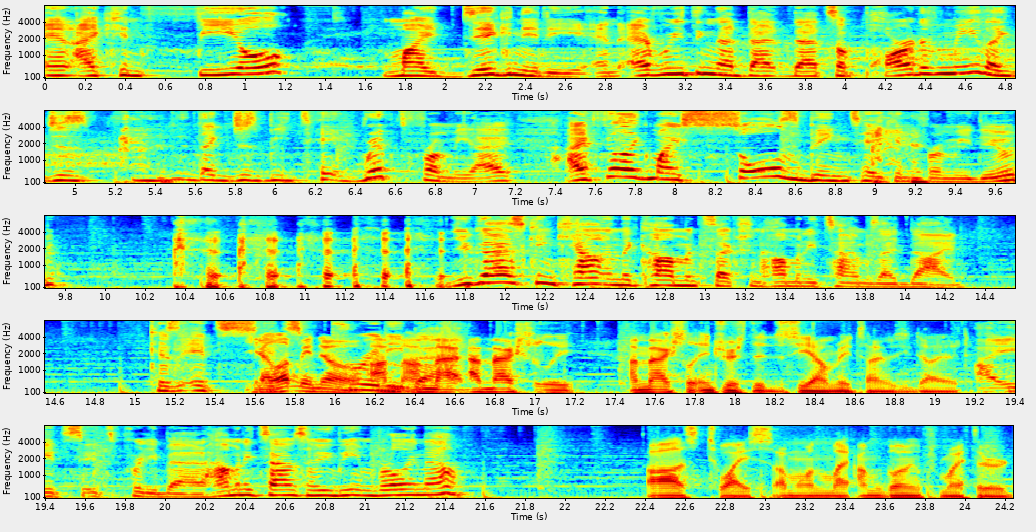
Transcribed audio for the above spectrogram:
and I can feel my dignity and everything that, that that's a part of me, like just like just be ripped from me. I I feel like my soul's being taken from me, dude. you guys can count in the comment section how many times I died, because it's Yeah, it's let me know. Pretty I'm, I'm, I'm actually, I'm actually interested to see how many times he died. I, it's it's pretty bad. How many times have you beaten Broly now? Uh, it's twice. I'm on my, I'm going for my third.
